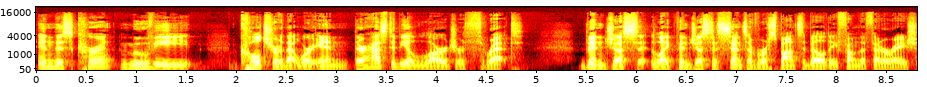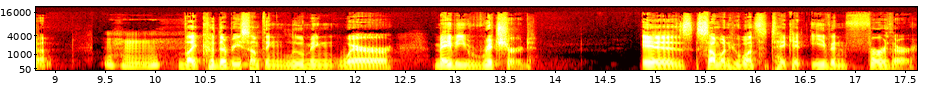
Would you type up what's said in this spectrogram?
in this current movie culture that we're in, there has to be a larger threat than just like than just a sense of responsibility from the Federation. Mm-hmm. Like, could there be something looming where maybe Richard is someone who wants to take it even further?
